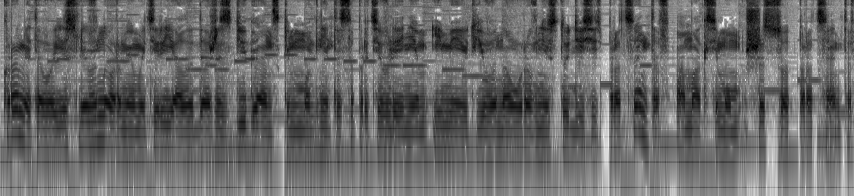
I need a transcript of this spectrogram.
Кроме того, если в норме материалы даже с гигантским магнитосопротивлением имеют его на уровне 110%, а максимум 600%,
